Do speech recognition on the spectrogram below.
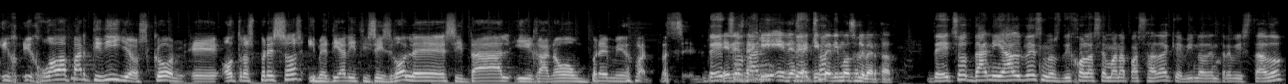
y, y jugaba partidillos con eh, otros presos y metía 16 goles y tal, y ganó un premio. No sé. De Y hecho, aquí, y desde de aquí hecho- pedimos su libertad. De hecho, Dani Alves nos dijo la semana pasada que vino de entrevistado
